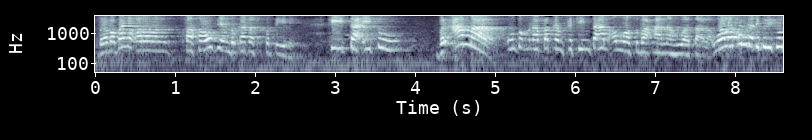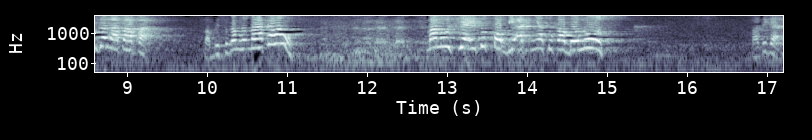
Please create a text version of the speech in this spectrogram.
Berapa banyak orang-orang tasawuf yang berkata seperti ini. Kita itu beramal untuk mendapatkan kecintaan Allah Subhanahu wa taala. Walaupun nggak diberi surga nggak apa-apa. Diberi surga masuk neraka mau. Manusia itu tobiatnya suka bonus. Perhatikan.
